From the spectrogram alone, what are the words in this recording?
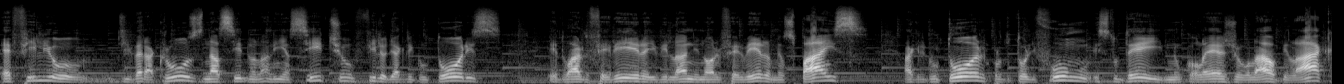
é filho de Veracruz, nascido na linha sítio, filho de agricultores, Eduardo Ferreira e Vilane Nori Ferreira, meus pais, agricultor, produtor de fumo, estudei no colégio lá, o Bilac,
